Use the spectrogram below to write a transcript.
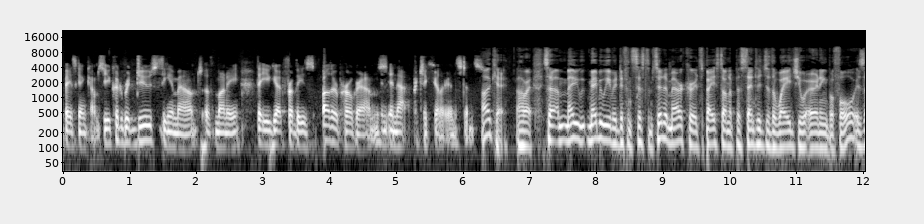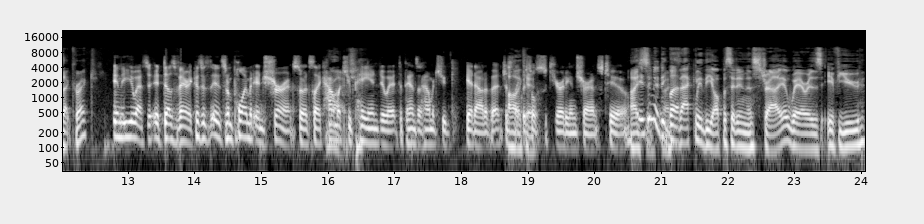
basic income. So you could reduce the amount of money that you get from these other programs in, in that particular instance. Okay, all right. So um, maybe maybe we have a different system. So in America, it's based on a percentage of the wage you were earning before. Is that correct? In the U.S., it does vary because it's, it's employment insurance. So it's like how right. much you pay into it depends on how much you get out of it, just oh, like okay. Social Security insurance too. I Isn't see. it exactly the opposite in Australia? Whereas if you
